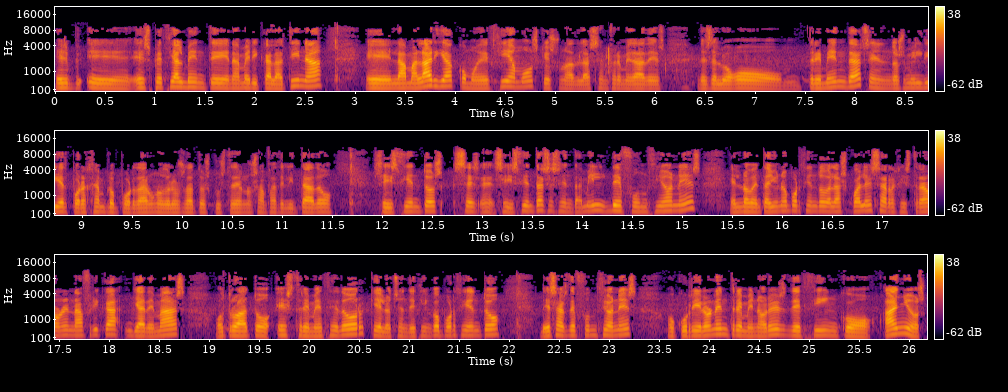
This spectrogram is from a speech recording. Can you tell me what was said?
especialmente en América Latina. Eh, la malaria, como decíamos, que es una de las enfermedades, desde luego, tremendas. En 2010, por ejemplo, por dar uno de los datos que ustedes nos han facilitado, 600, 660.000 defunciones, el 91% de las cuales se registraron en África y además otro dato estremecedor que el 85% de esas defunciones ocurrieron entre menores de 5 años.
